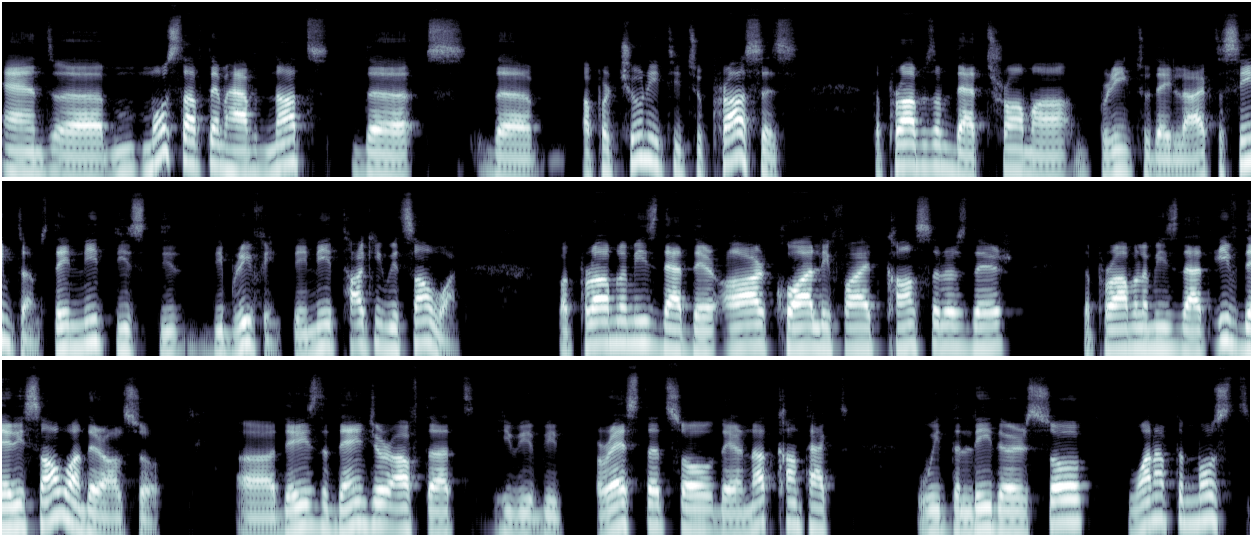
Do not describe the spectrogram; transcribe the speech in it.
and uh, most of them have not the the opportunity to process the problems that trauma bring to their life, the symptoms. They need this de- debriefing. They need talking with someone. But problem is that there are qualified counselors there. The problem is that if there is someone there also, uh, there is the danger of that he will be arrested. So they are not contact with the leaders. So one of the most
